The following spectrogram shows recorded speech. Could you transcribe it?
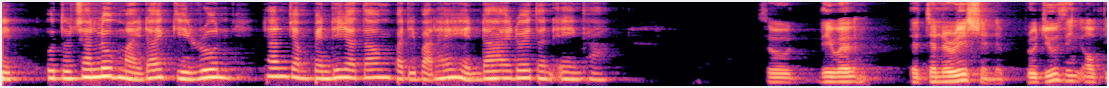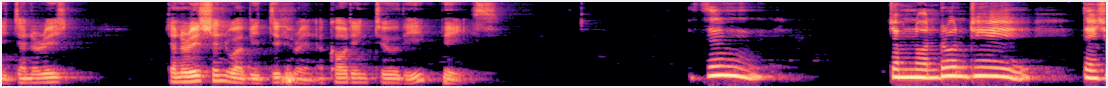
ลิตอุตุชารูปใหม่ได้กี่รุ่น ท่านจำเป็นที่จะต้องปฏิบัติให้เห็นได้ด้วยตนเองค่ะ So they were the generation, the producing of the generation generation will be different according to the pace. ซึ่งจำนวนรุ่นที่เตโช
